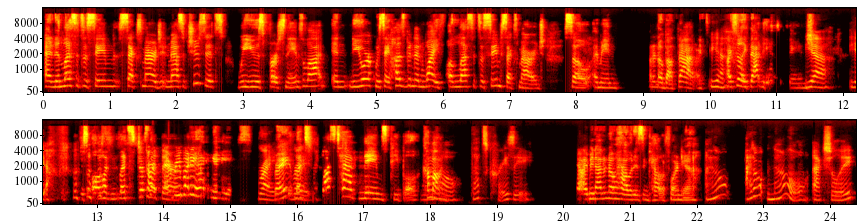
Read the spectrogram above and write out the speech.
And unless it's a same sex marriage in Massachusetts, we use first names a lot. In New York, we say husband and wife unless it's a same sex marriage. So, I mean, I don't know about that. I, Yeah. I feel like that needs to change. yeah. Yeah. Just all have, let's just Start there. everybody have names, right. right? Right. Let's just have names, people. Come on. That's crazy. I mean, I don't know how it is in California. I don't I don't know actually.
